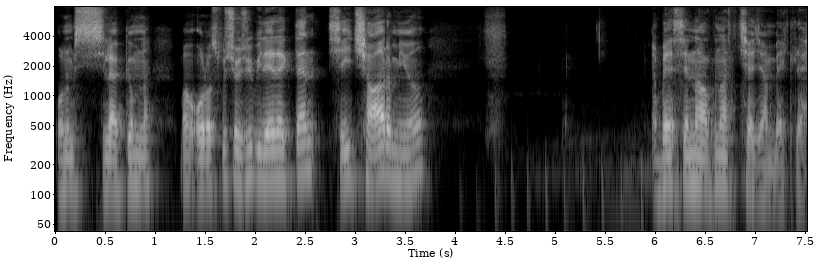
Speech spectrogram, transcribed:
Oğlum silahımla. Bak orospu çocuğu bilerekten şeyi çağırmıyor. Ben senin altına sıçacağım bekle.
